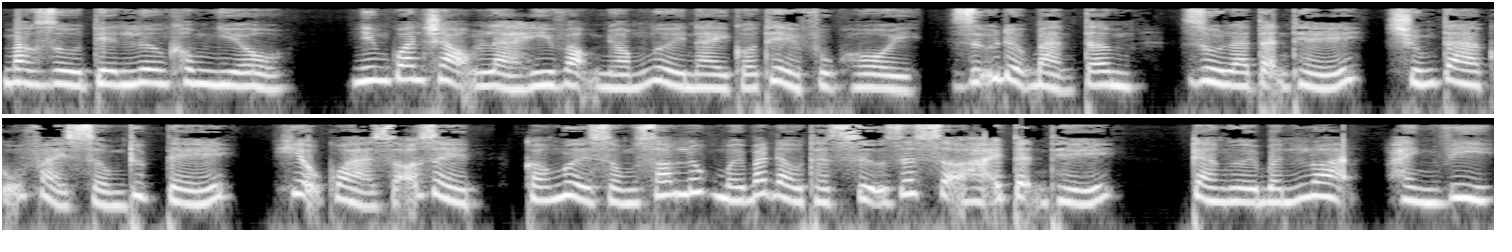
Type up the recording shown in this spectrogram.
Mặc dù tiền lương không nhiều, nhưng quan trọng là hy vọng nhóm người này có thể phục hồi, giữ được bản tâm, dù là tận thế, chúng ta cũng phải sống thực tế, hiệu quả rõ rệt. Có người sống sót lúc mới bắt đầu thật sự rất sợ hãi tận thế, cả người bấn loạn, hành vi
